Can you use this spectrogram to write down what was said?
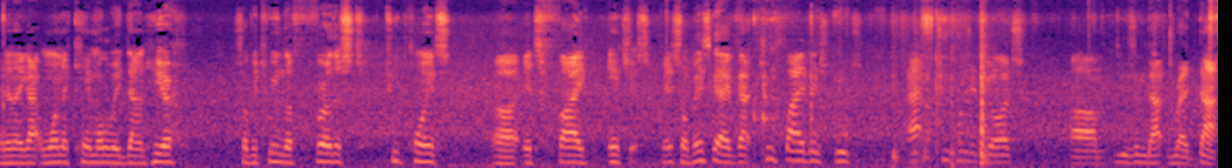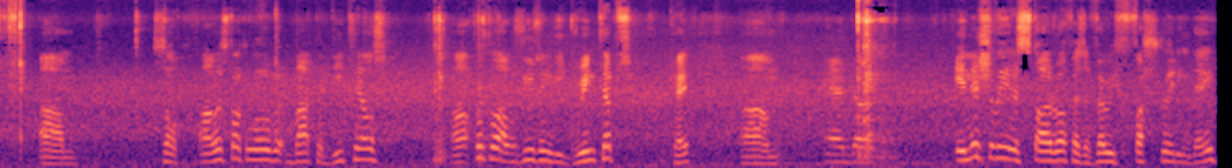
and then I got one that came all the way down here. So between the furthest two points, uh, it's five inches. Okay, so basically I've got two five inch groups at 200 yards um, using that red dot. Um, so uh, let's talk a little bit about the details. Uh, first of all, I was using the green tips, okay, um, and uh, initially it started off as a very frustrating day.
